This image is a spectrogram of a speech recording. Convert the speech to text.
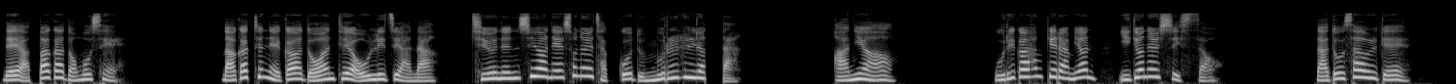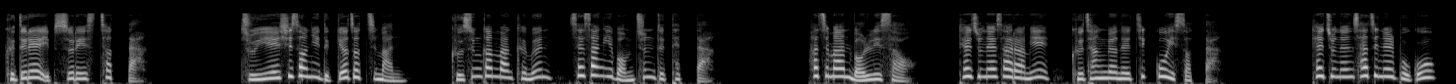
내 아빠가 너무 세. 나 같은 애가 너한테 어울리지 않아. 지우는 수연의 손을 잡고 눈물을 흘렸다. 아니야. 우리가 함께라면 이겨낼 수 있어. 나도 사울게 그들의 입술이 스쳤다. 주위의 시선이 느껴졌지만 그 순간만큼은 세상이 멈춘 듯 했다. 하지만 멀리서 태준의 사람이 그 장면을 찍고 있었다. 태준은 사진을 보고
